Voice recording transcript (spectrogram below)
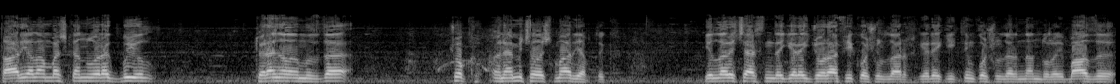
Tarihi alan başkanlığı olarak bu yıl tören alanımızda çok önemli çalışmalar yaptık. Yıllar içerisinde gerek coğrafi koşullar, gerek iklim koşullarından dolayı bazı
